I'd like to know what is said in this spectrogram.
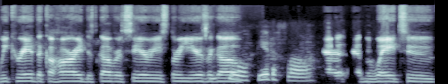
we created the Kahari Discover series three years ago. Oh, beautiful. As, as, a way to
